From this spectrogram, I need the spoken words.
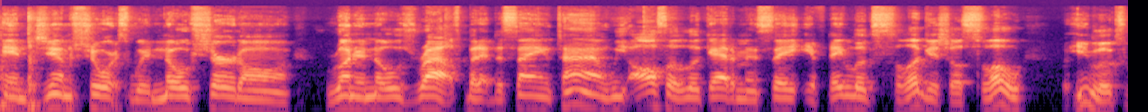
in gym shorts with no shirt on running those routes. But at the same time, we also look at him and say if they look sluggish or slow, he looks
